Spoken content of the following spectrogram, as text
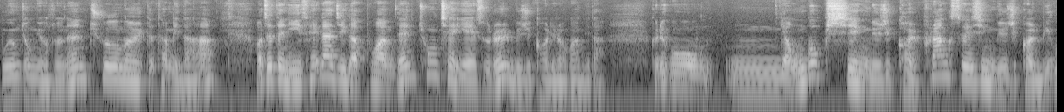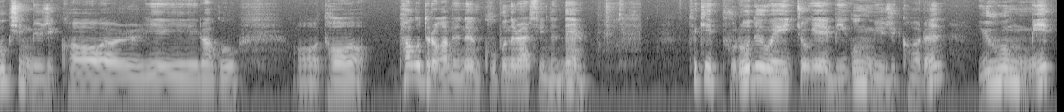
무용적 요소는 춤을 뜻합니다. 어쨌든 이 세 가지가 포함된 총체 예술을 뮤지컬이라고 합니다. 그리고 음, 영국식 뮤지컬, 프랑스식 뮤지컬, 미국식 뮤지컬이라고 어, 더 파고 들어가면은 구분을 할 수 있는데 특히 브로드웨이 쪽의 미국 뮤지컬은 유흥 및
